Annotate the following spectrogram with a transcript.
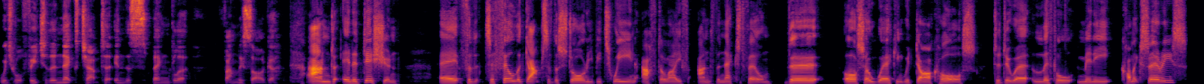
which will feature the next chapter in the Spengler family saga. And in addition, uh, for the, to fill the gaps of the story between Afterlife and the next film, they're also working with Dark Horse to do a little mini comic series,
